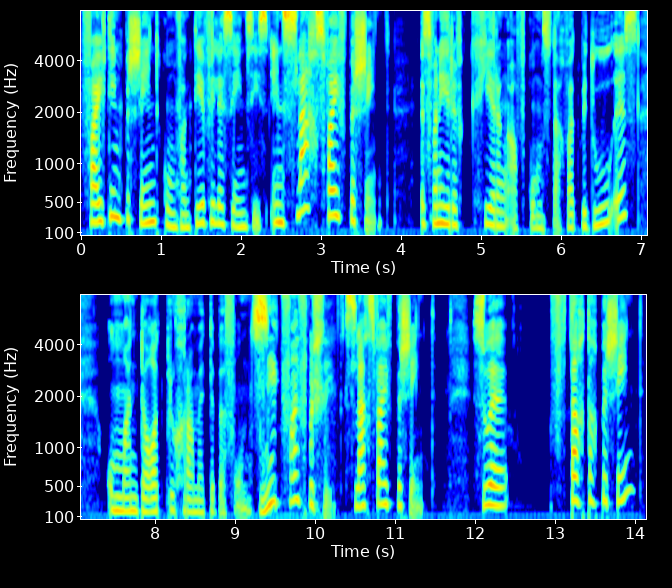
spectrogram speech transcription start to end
15% kom van TV-lisensies en slegs 5% is van die regering afkomstig wat bedoel is om mandaatprogramme te befonds. Net 5%. Slegs 5%. So 80%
